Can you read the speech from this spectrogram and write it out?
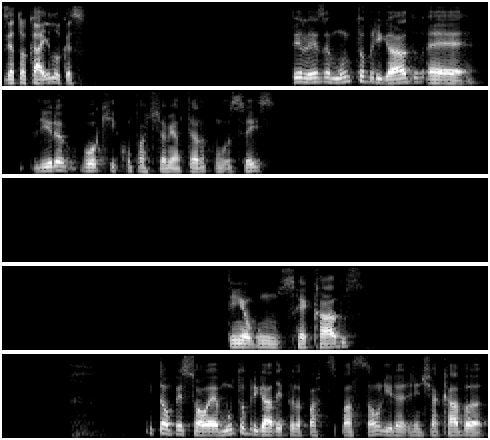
quiser tocar aí, Lucas. Beleza, muito obrigado. É, Lira, vou aqui compartilhar minha tela com vocês. Tem alguns recados. Então, pessoal, é muito obrigado pela participação, Lira. A gente acaba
